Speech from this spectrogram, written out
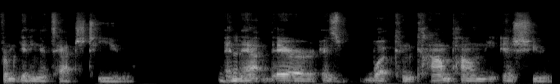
from getting attached to you. And that there is what can compound the issue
